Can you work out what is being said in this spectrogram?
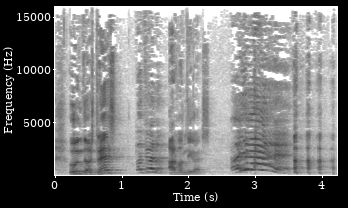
Un, dos, tres, ¡Pachuelo! albóndigas. ¡Oye!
